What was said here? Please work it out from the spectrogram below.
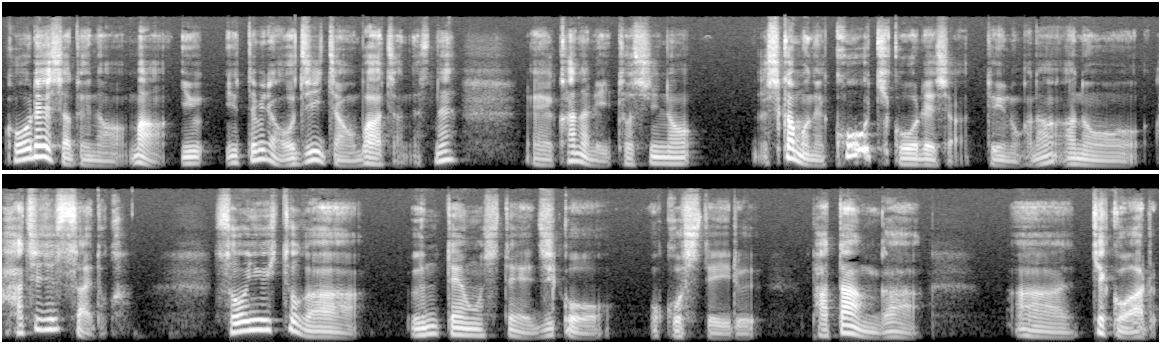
高齢者というのはまあ言ってみればおじいちゃんおばあちゃんですね。えー、かなり年のしかもね後期高齢者っていうのかな？あの80歳とかそういう人が運転をして事故を起こしているパターンがあ結構ある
